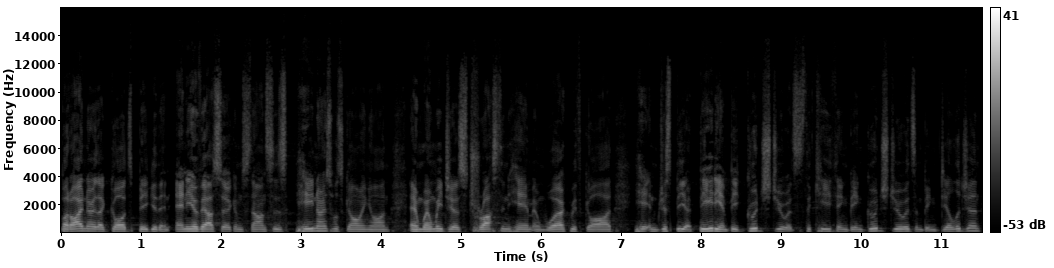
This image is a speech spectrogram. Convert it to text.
But I know that God's bigger than any of our circumstances. He knows what's going on. And when we just trust in Him and work with God and just be obedient, be good stewards, it's the key thing being good stewards and being diligent,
